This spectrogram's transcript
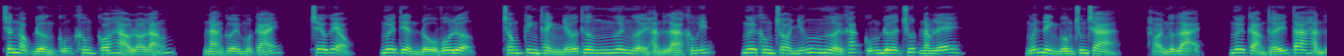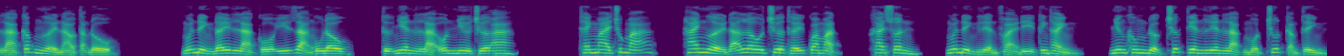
chân ngọc đường cũng không có hảo lo lắng, nàng cười một cái, trêu ghẹo, ngươi tiền đồ vô lượng, trong kinh thành nhớ thương ngươi người hẳn là không ít, ngươi không cho những người khác cũng đưa chút năm lễ. Nguyễn Đình buông trung trà, hỏi ngược lại, ngươi cảm thấy ta hẳn là cấp người nào tặng đồ. Nguyễn Đình đây là cố ý giả ngu đâu, tự nhiên là ôn như chứa A. Thanh Mai Trúc Mã, hai người đã lâu chưa thấy qua mặt, khai xuân, Nguyễn Đình liền phải đi kinh thành, nhưng không được trước tiên liên lạc một chút cảm tình.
